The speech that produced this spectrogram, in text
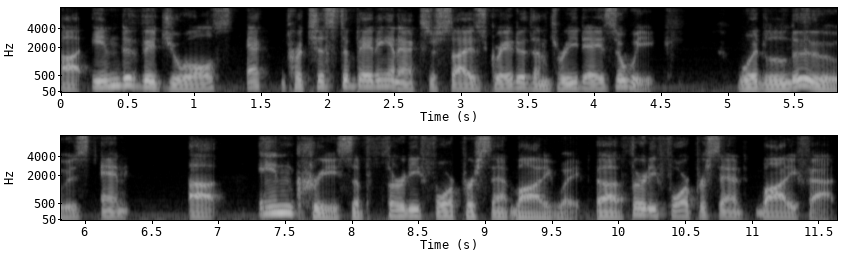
uh, individuals ec- participating in exercise greater than three days a week would lose an uh, increase of 34% body weight, uh, 34% body fat.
